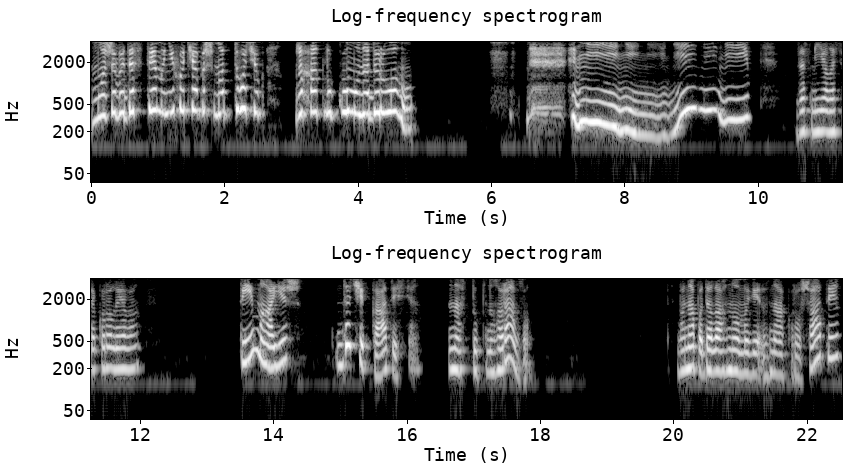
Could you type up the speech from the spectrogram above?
Може, ви дасте мені хоча б шматочок рахат-лукуму на дорогу? Ні, ні, ні, ні, ні, ні, засміялася королева. Ти маєш дочекатися наступного разу. Вона подала гномові знак рушати,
